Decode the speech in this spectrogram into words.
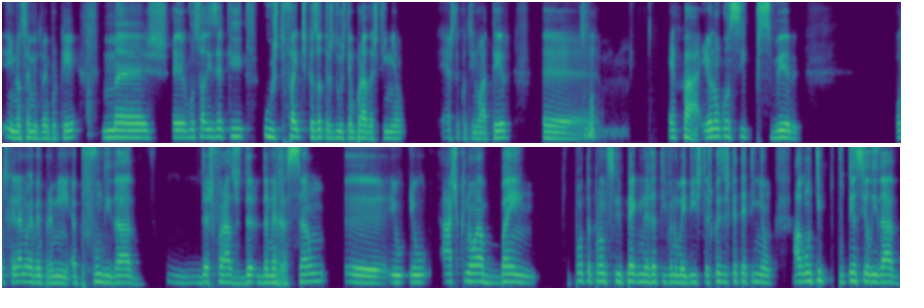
e não sei muito bem porquê, mas uh, vou só dizer que os defeitos que as outras duas temporadas tinham, esta continua a ter. É pá, eu não consigo perceber, ou se calhar não é bem para mim, a profundidade das frases da, da narração, uh, eu, eu acho que não há bem ponta para onde se lhe pegue narrativa no meio disto, as coisas que até tinham algum tipo de potencialidade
